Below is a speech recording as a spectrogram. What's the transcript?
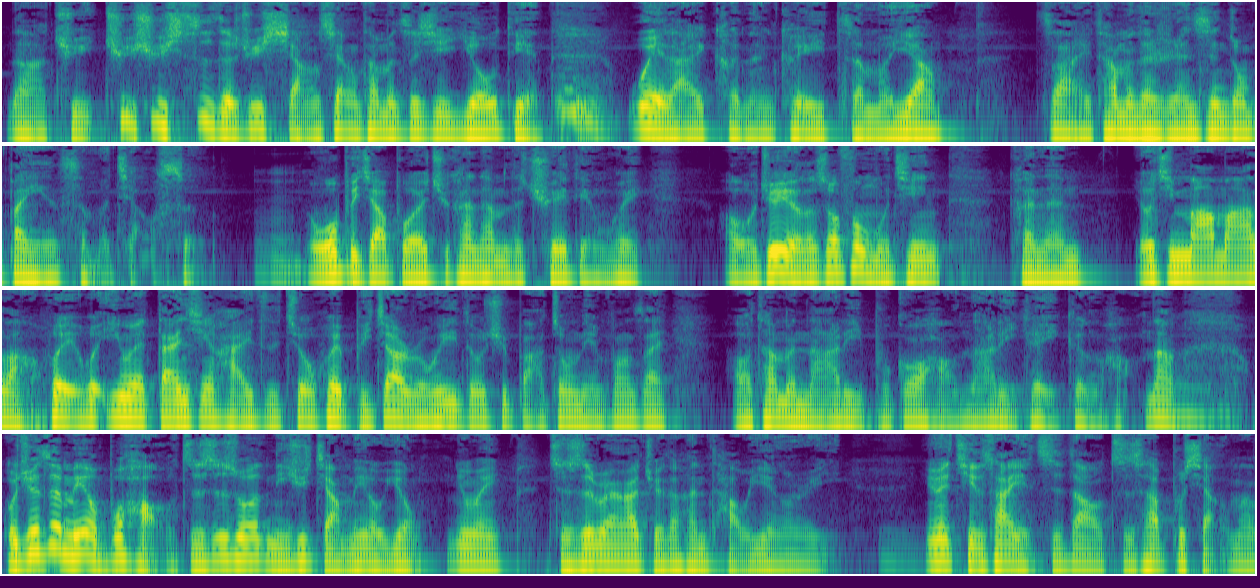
那去去去试着去想象他们这些优点，未来可能可以怎么样。在他们的人生中扮演什么角色？嗯，我比较不会去看他们的缺点，会哦，我觉得有的时候父母亲可能，尤其妈妈啦，会会因为担心孩子，就会比较容易都去把重点放在哦，他们哪里不够好，哪里可以更好。那我觉得这没有不好，只是说你去讲没有用，因为只是让他觉得很讨厌而已。因为其实他也知道，只是他不想，那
